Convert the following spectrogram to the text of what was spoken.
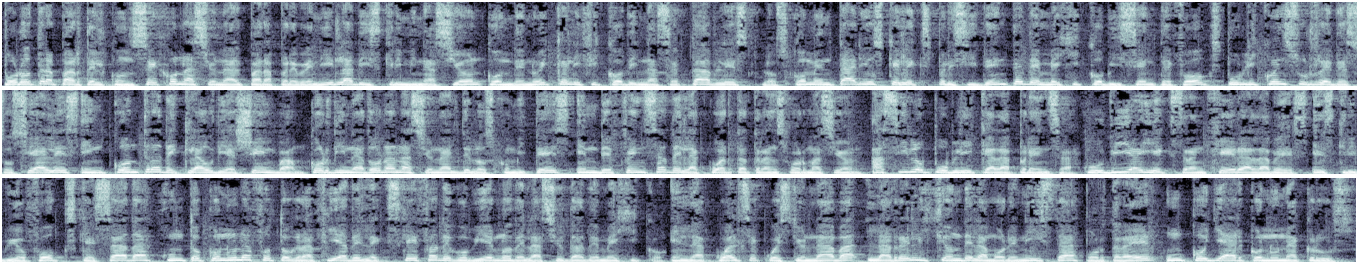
Por otra parte, el Consejo Nacional para Prevenir la Discriminación condenó y calificó de inaceptables los comentarios que el expresidente de México Vicente Fox publicó en sus redes sociales en contra de Claudia Sheinbaum, coordinadora nacional de los comités en defensa de la Cuarta Transformación. Así lo publica la prensa. Judía y extranjera a la vez, escribió Fox Quesada junto con una fotografía de la ex jefa de gobierno de la Ciudad de México, en la cual se cuestionaba la religión de la morenista por traer un collar con una cruz.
